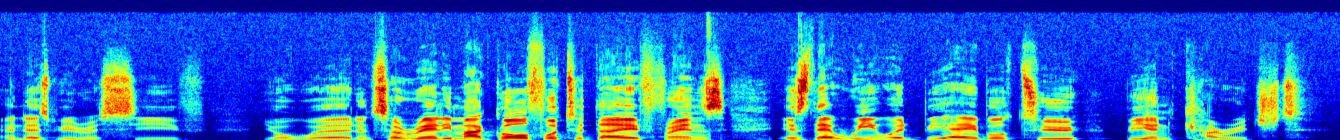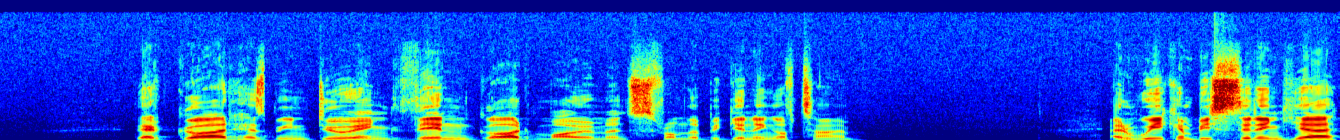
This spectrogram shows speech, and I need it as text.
and as we receive your word. And so, really, my goal for today, friends, is that we would be able to be encouraged that God has been doing then God moments from the beginning of time and we can be sitting here.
